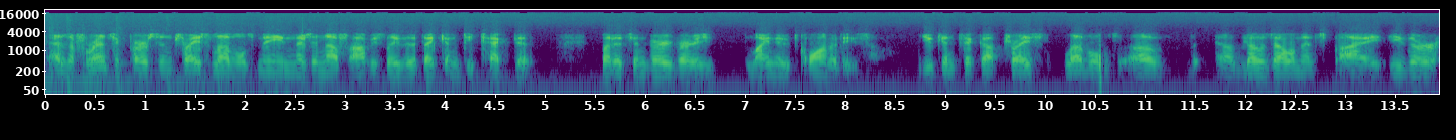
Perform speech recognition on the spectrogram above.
As a forensic person, trace levels mean there's enough, obviously, that they can detect it, but it's in very, very minute quantities. You can pick up trace levels of, of those elements by either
